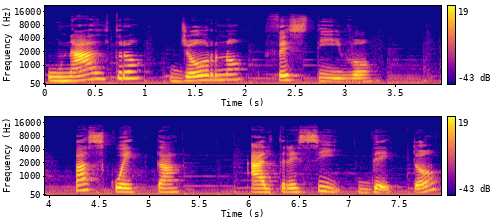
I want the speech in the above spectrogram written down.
un altro giorno festivo, Pasquetta, altresì detto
